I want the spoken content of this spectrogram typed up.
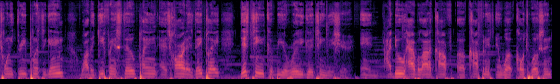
23 points a game while the defense still playing as hard as they play, this team could be a really good team this year. And I do have a lot of conf- uh, confidence in what Coach Wilson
